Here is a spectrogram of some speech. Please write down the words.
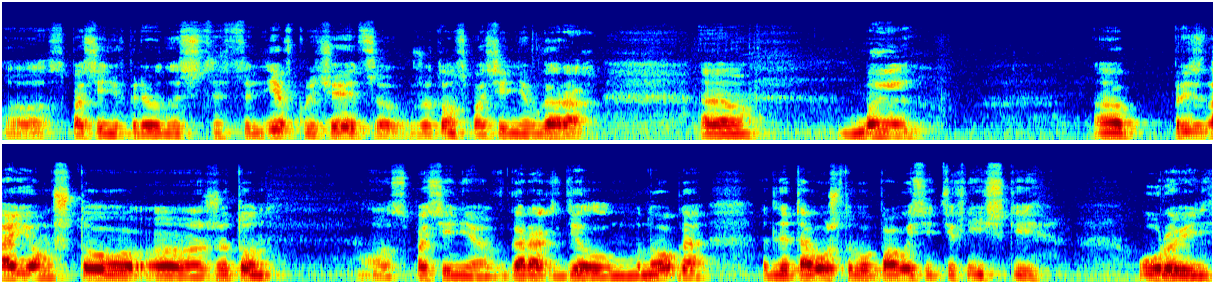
э, спасения в природной среде, включается в жетон спасения в горах. Мы признаем, что жетон спасения в горах сделал много для того, чтобы повысить технический уровень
